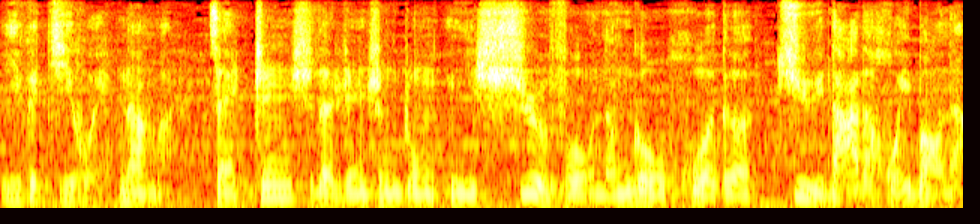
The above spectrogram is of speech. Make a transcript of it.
一个机会，那么。在真实的人生中，你是否能够获得巨大的回报呢？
